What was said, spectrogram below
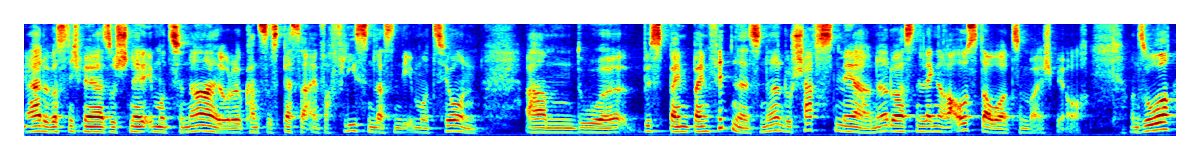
Ja, du wirst nicht mehr so schnell emotional oder du kannst es besser einfach fließen lassen, die Emotionen. Ähm, du bist beim, beim Fitness, ne? du schaffst mehr, ne? du hast eine längere Ausdauer zum Beispiel auch. Und so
